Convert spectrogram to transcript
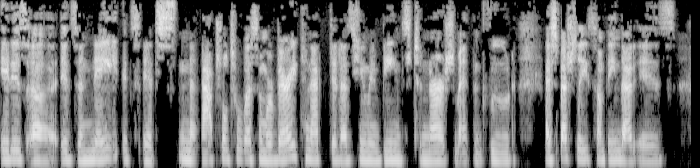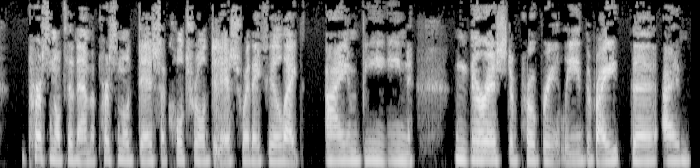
It is uh it's innate, it's it's natural to us and we're very connected as human beings to nourishment and food, especially something that is personal to them, a personal dish, a cultural dish where they feel like I am being nourished appropriately, the right, the, I'm,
